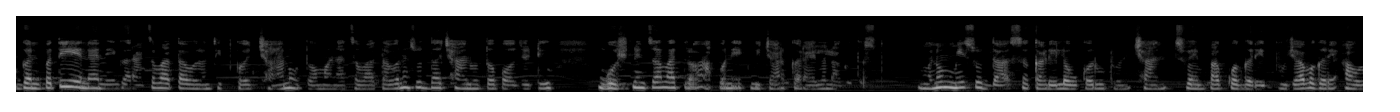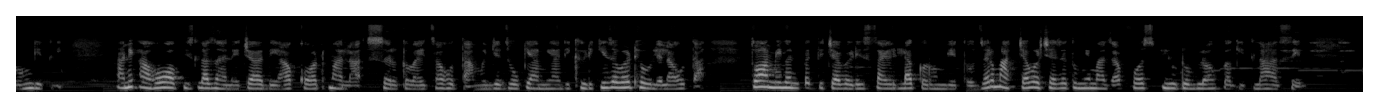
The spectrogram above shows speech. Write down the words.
गणपती येण्याने घराचं वातावरण तितकं छान होतं. मनाचं वातावरण सुद्धा छान होतं. पॉझिटिव्ह गोष्टींचा मात्र आपण एक विचार करायला लागत असतो. म्हणून मी सुद्धा सकाळी लवकर उठून छान स्वयंपाक वगैरे पूजा वगैरे आवरून घेतली. आणि अहो ऑफिसला जाण्याच्या आधी हा कॉट मला सरकवायचा होता. म्हणजे जो की आम्ही आधी खिडकीजवळ ठेवलेला होता तो आम्ही गणपतीच्या वेळेस साईडला करून घेतो. जर मागच्या वर्षाचा तुम्ही माझा फर्स्ट यूट्यूब ब्लॉग बघितला असेल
